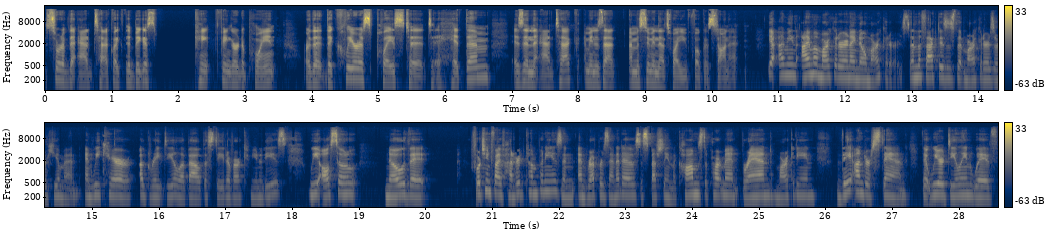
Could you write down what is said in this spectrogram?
sort of the ad tech, like the biggest finger to point or the, the clearest place to, to hit them is in the ad tech? I mean, is that, I'm assuming that's why you focused on it. Yeah, I mean, I'm a marketer and I know marketers. And the fact is is that marketers are human and we care a great deal about the state of our communities. We also know that Fortune 500 companies and, and representatives, especially in the comms department, brand, marketing, they understand that we are dealing with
